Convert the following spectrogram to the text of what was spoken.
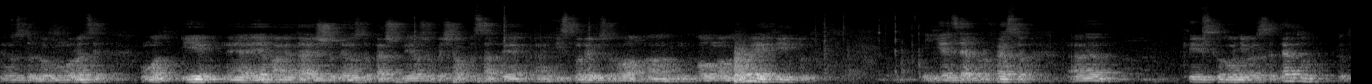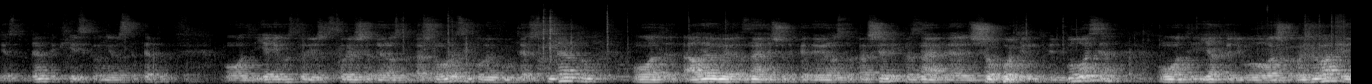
в 92-му році. От. І е, я пам'ятаю, що в 91-му я вже почав писати е, історію цього е, головного героя, який тут є, це професор Київського університету, тут є студенти Київського університету. От. Я його створив, ще в 91-му році, коли був теж студентом. От. Але ви знаєте, що таке 91 рік, ви знаєте, що потім відбулося. От, як тоді було важко виживати,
